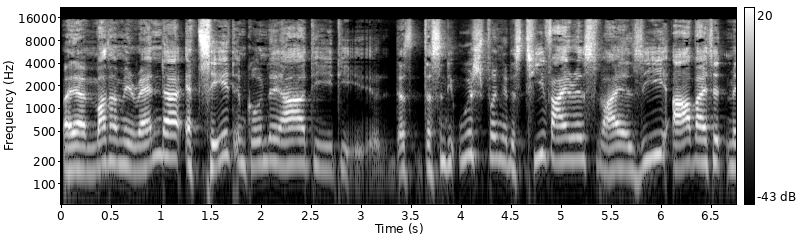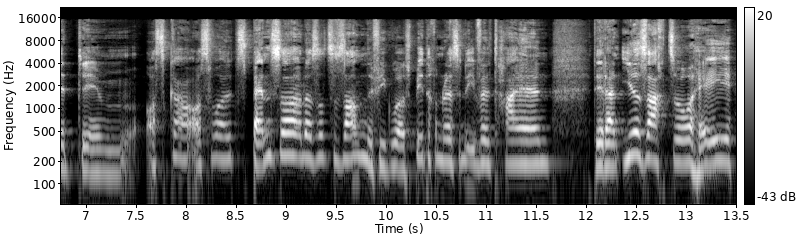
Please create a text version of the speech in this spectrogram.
weil der Mother Miranda erzählt im Grunde ja die die das das sind die Ursprünge des T-Virus, weil sie arbeitet mit dem Oscar Oswald Spencer oder so zusammen, eine Figur aus späteren Resident Evil Teilen, der dann ihr sagt so, hey,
